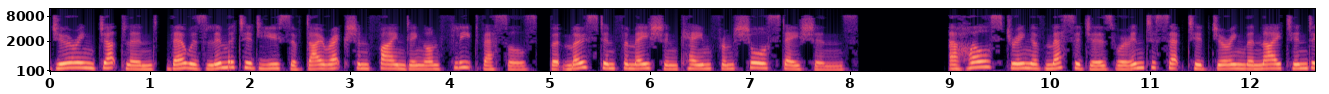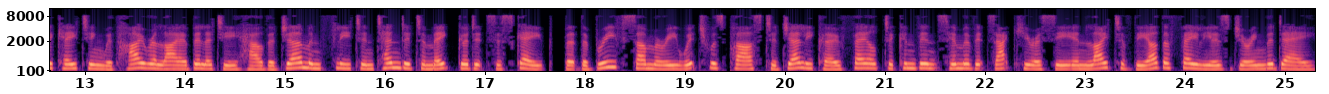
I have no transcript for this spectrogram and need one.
During Jutland, there was limited use of direction finding on fleet vessels, but most information came from shore stations. A whole string of messages were intercepted during the night indicating with high reliability how the German fleet intended to make good its escape, but the brief summary which was passed to Jellicoe failed to convince him of its accuracy in light of the other failures during the day.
